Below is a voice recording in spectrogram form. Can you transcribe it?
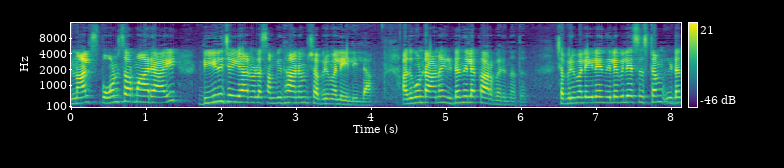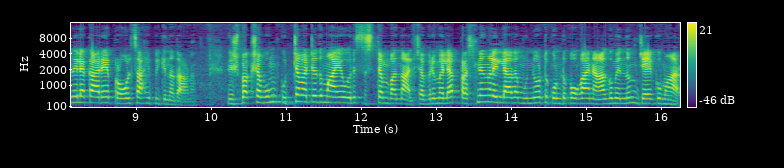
എന്നാൽ സ്പോൺസർമാരായി ഡീൽ ചെയ്യാനുള്ള സംവിധാനം ശബരിമലയിലില്ല. അതുകൊണ്ടാണ് ഇടനിലക്കാർ വരുന്നത്. ശബരിമലയിലെ നിലവിലെ സിസ്റ്റം ഇടനിലക്കാരെ പ്രോത്സാഹിപ്പിക്കുന്നതാണ്. നിഷ്പക്ഷവും കുറ്റമറ്റതുമായ ഒരു സിസ്റ്റം വന്നാൽ ശബരിമല പ്രശ്നങ്ങളില്ലാതെ മുന്നോട്ട് കൊണ്ടുപോകാനാകുമെന്നും ജയകുമാർ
